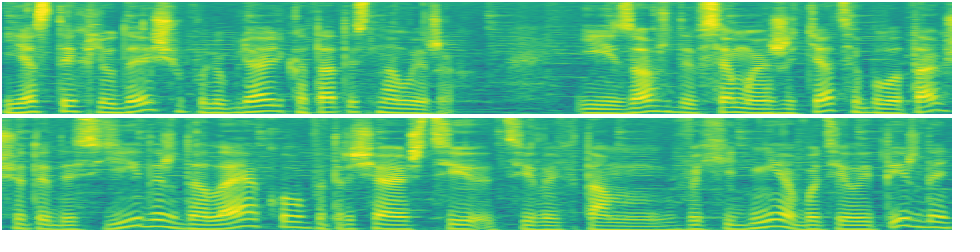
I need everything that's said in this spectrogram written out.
Я з тих людей, що полюбляють кататись на лижах. І завжди все моє життя це було так, що ти десь їдеш далеко, витрачаєш ці, цілих там вихідні або цілий тиждень,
